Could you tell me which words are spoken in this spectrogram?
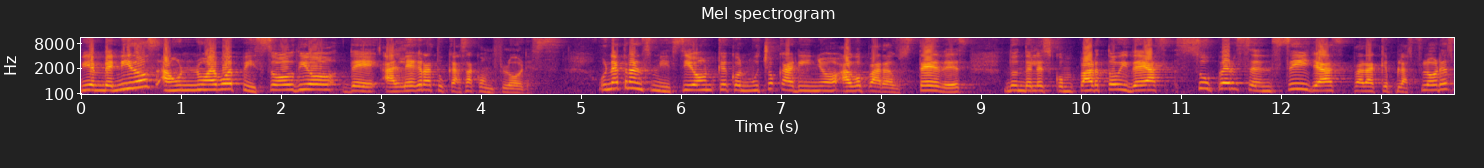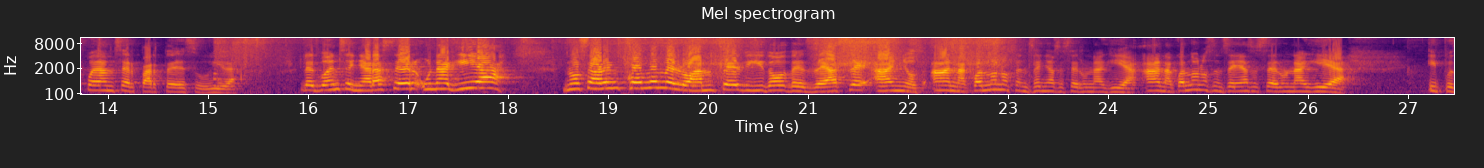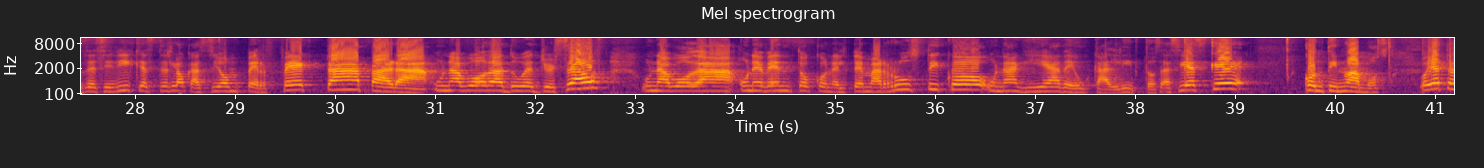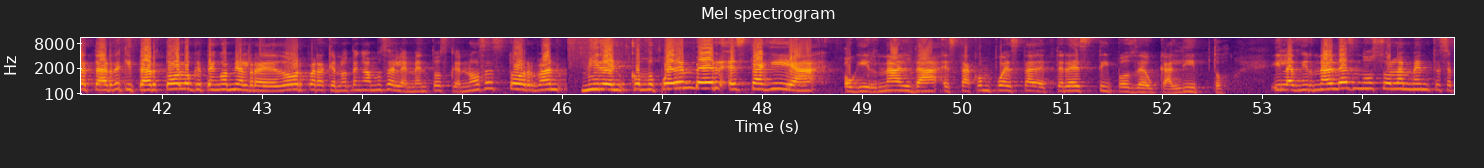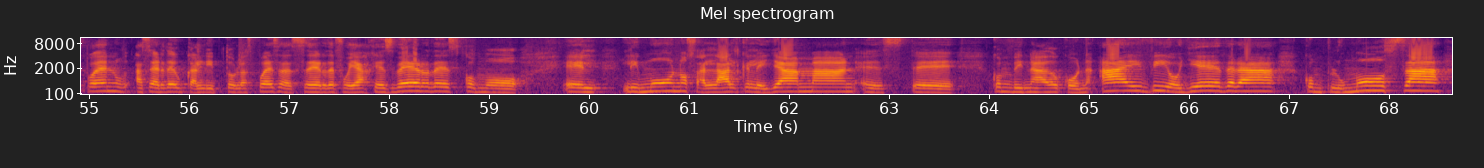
Bienvenidos a un nuevo episodio de Alegra tu casa con flores. Una transmisión que con mucho cariño hago para ustedes, donde les comparto ideas súper sencillas para que las flores puedan ser parte de su vida. Les voy a enseñar a hacer una guía. No saben cómo me lo han pedido desde hace años. Ana, ¿cuándo nos enseñas a hacer una guía? Ana, ¿cuándo nos enseñas a hacer una guía? Y pues decidí que esta es la ocasión perfecta para una boda do it yourself, una boda, un evento con el tema rústico, una guía de eucaliptos. Así es que continuamos. Voy a tratar de quitar todo lo que tengo a mi alrededor para que no tengamos elementos que nos estorban. Miren, como pueden ver, esta guía o guirnalda está compuesta de tres tipos de eucalipto. Y las guirnaldas no solamente se pueden hacer de eucalipto, las puedes hacer de follajes verdes como el limón o salal que le llaman, este, combinado con ivy o hiedra, con plumosa.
